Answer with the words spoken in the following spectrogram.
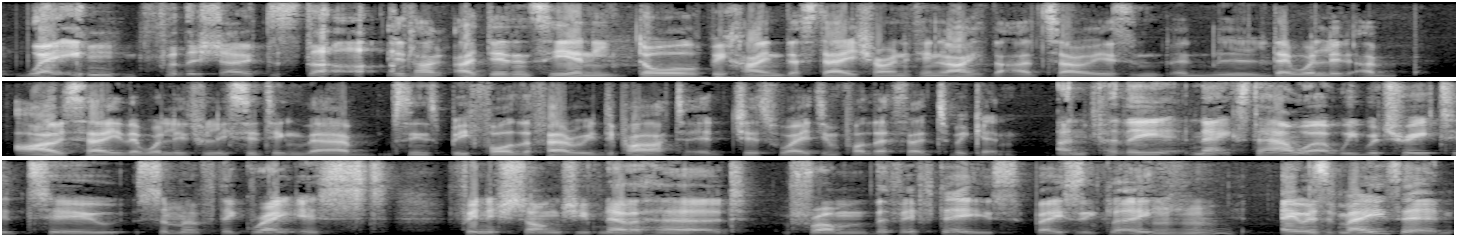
waiting for the show to start. It's like I didn't see any door behind the stage or anything like that. So it's, they were. Lit- I, I would say they were literally sitting there since before the ferry departed, just waiting for their set to begin. And for the next hour, we were treated to some of the greatest Finnish songs you've never heard from the 50s, basically. Mm-hmm. It was amazing.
